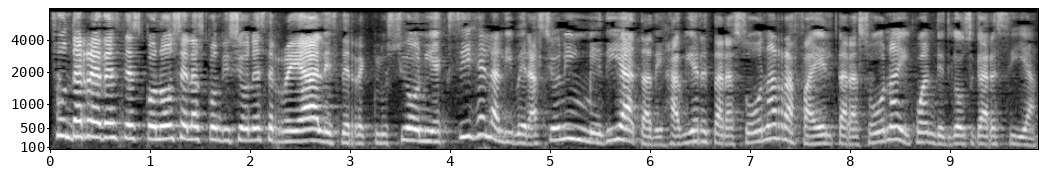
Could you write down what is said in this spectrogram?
Fundaredes desconoce las condiciones reales de reclusión y exige la liberación inmediata de Javier Tarazona, Rafael Tarazona y Juan de Dios García.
